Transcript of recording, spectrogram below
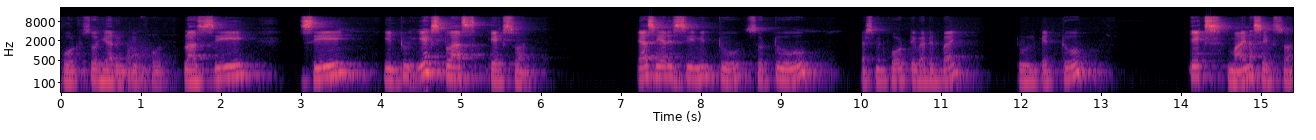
4 so here will be 4 plus z z into x plus x1 as here is z mean 2 so 2 that's mean 4 divided by 2 will get 2 x minus x1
